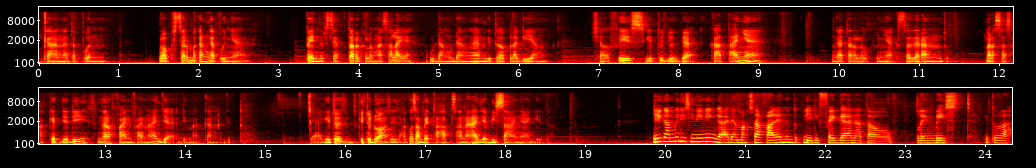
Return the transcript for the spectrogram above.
ikan ataupun lobster bahkan nggak punya pain receptor kalau nggak salah ya udang-udangan gitu apalagi yang shellfish gitu juga katanya nggak terlalu punya kesadaran untuk merasa sakit jadi sebenarnya fine fine aja dimakan gitu ya gitu gitu doang sih. Aku sampai tahap sana aja bisanya gitu. Jadi kami di sini nih nggak ada maksa kalian untuk jadi vegan atau plant based gitulah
